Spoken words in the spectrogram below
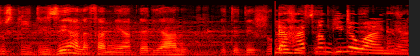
Tout ce qu'il disait à la famille impériale était des choses... lahat ng ginawa niya,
